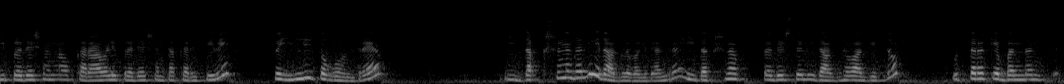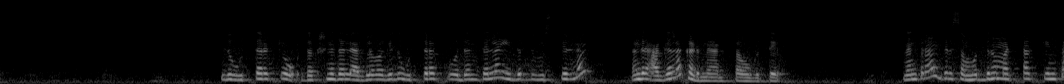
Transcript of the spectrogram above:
ಈ ಪ್ರದೇಶವನ್ನು ನಾವು ಕರಾವಳಿ ಪ್ರದೇಶ ಅಂತ ಕರಿತೀವಿ. ಸೊ ಇಲ್ಲಿ ತಗೊಂಡ್ರೆ ಈ ದಕ್ಷಿಣದಲ್ಲಿ ಇದು ಅಗ್ಲವಾಗಿದೆ. ಅಂದರೆ ಈ ದಕ್ಷಿಣ ಪ್ರದೇಶದಲ್ಲಿ ಇದು ಅಗ್ಲವಾಗಿದ್ದು, ಉತ್ತರಕ್ಕೆ ಬಂದಂತೆ, ಇದು ಉತ್ತರಕ್ಕೆ, ದಕ್ಷಿಣದಲ್ಲಿ ಅಗ್ಲವಾಗಿದ್ದು, ಉತ್ತರಕ್ಕೆ ಹೋದಂತೆಲ್ಲ ಇದ್ರದ್ದು ವಿಸ್ತೀರ್ಣ ಅಂದರೆ ಅಗಲ ಕಡಿಮೆ ಆಗ್ತಾ ಹೋಗುತ್ತೆ. ನಂತರ ಇದರ ಸಮುದ್ರ ಮಟ್ಟಕ್ಕಿಂತ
